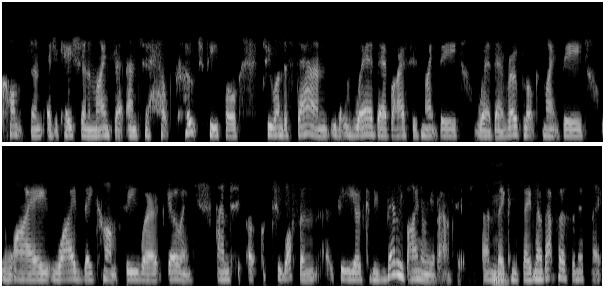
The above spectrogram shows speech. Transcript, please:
constant education and mindset, and to help coach people to understand you know where their biases might be, where their roadblocks might be, why why they can't see where it's going, and uh, too often uh, CEOs can be very binary about it, and mm. they can say no that person isn't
